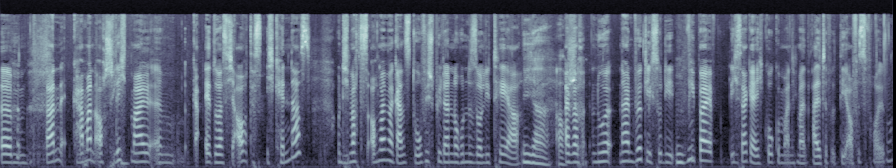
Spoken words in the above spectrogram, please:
ähm, dann kann man auch schlicht mal, ähm, also was ich auch, das, ich kenne das und ich mache das auch manchmal ganz doof, ich spiele dann eine Runde Solitär. Ja, auch Einfach schön. nur, nein, wirklich so die, mhm. wie bei, ich sage ja, ich gucke manchmal alte The Office-Folgen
